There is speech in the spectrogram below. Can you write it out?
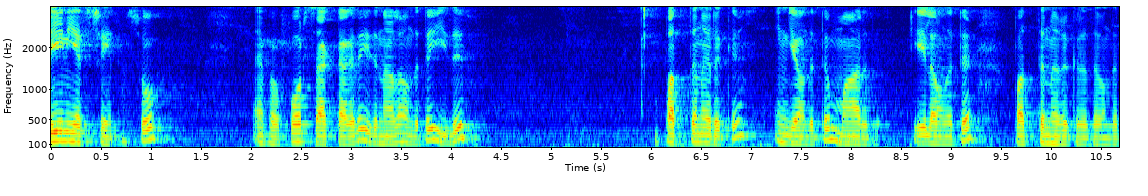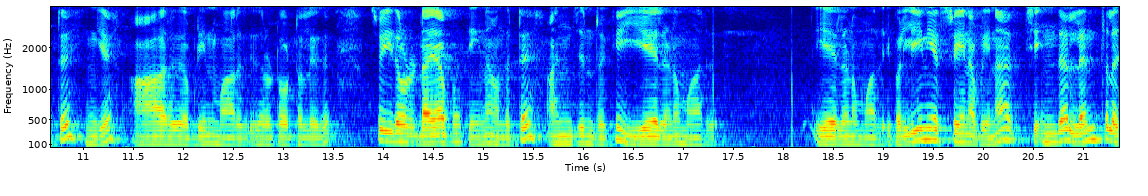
லீனியர் ஸ்ட்ரெயின் ஸோ இப்போ ஃபோர்ஸ் ஆக்ட் ஆகுது. இதனால் வந்துட்டு இது பத்துன்னு இருக்குது இங்கே வந்துட்டு மாறுது. கீழே வந்துட்டு பத்துன்னு இருக்கிறது வந்துட்டு இங்கே ஆறு அப்படின்னு மாறுது. இதோட டோட்டல் இது. ஸோ இதோட டயா பார்த்தீங்கன்னா வந்துட்டு அஞ்சுன்னு இருக்குது ஏழுன்னு மாறுது. ஏழுன்னு மாதிரி. இப்போ லீனியர் ஸ்ட்ரெயின் அப்படின்னா இந்த லென்த்தில்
